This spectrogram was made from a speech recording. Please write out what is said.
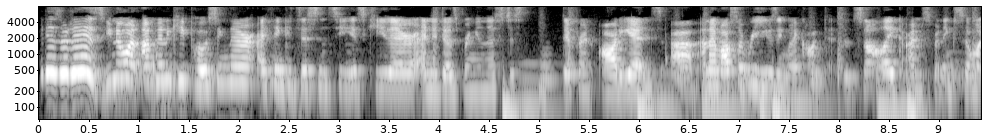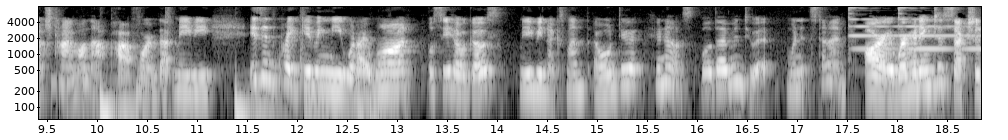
It is what it is. You know what? I'm gonna keep posting there. I think consistency is key there and it does bring in this just different audience. Um, and I'm also reusing my content. It's not like I'm spending so much time on that platform that maybe isn't quite giving me what I want. We'll see how it goes. Maybe next month I won't do it. Who knows? We'll dive into it when it's time. All right, we're heading to section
